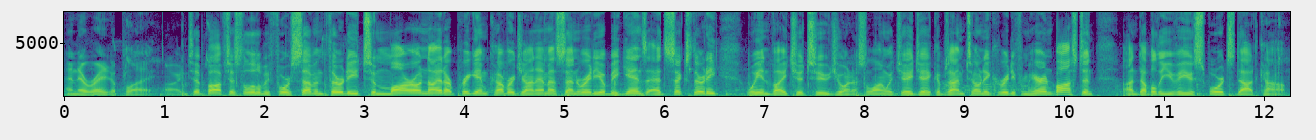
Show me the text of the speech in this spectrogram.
and they're ready to play. All right, tip off just a little before 7:30 tomorrow night. Our pregame coverage on MSN Radio begins at 6:30. We invite you to join us. Along with Jay Jacobs, I'm Tony Caridi from here in Boston on WVUSports.com.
